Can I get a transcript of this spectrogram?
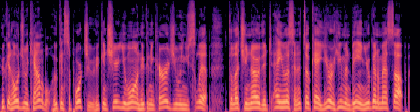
who can hold you accountable, who can support you, who can cheer you on, who can encourage you when you slip, to let you know that, hey, listen, it's okay. You're a human being. You're going to mess up.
